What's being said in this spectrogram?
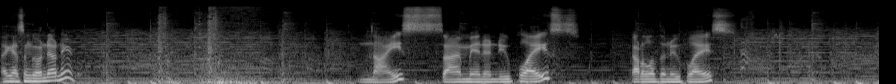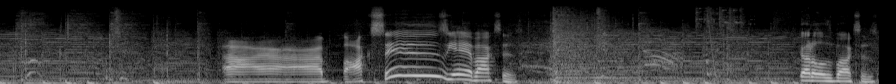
I guess I'm going down here. Nice. I'm in a new place. Gotta love the new place. Ah, uh, boxes? Yeah, boxes. Gotta love boxes.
